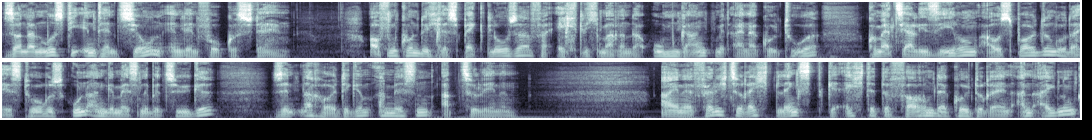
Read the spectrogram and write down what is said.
sondern muss die Intention in den Fokus stellen. Offenkundig respektloser, verächtlich machender Umgang mit einer Kultur, Kommerzialisierung, Ausbeutung oder historisch unangemessene Bezüge sind nach heutigem Ermessen abzulehnen. Eine völlig zu Recht längst geächtete Form der kulturellen Aneignung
